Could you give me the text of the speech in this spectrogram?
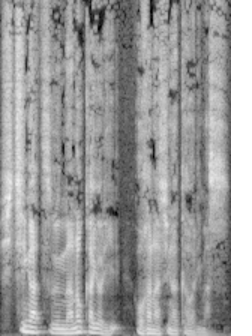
7月7日よりお話が変わります。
